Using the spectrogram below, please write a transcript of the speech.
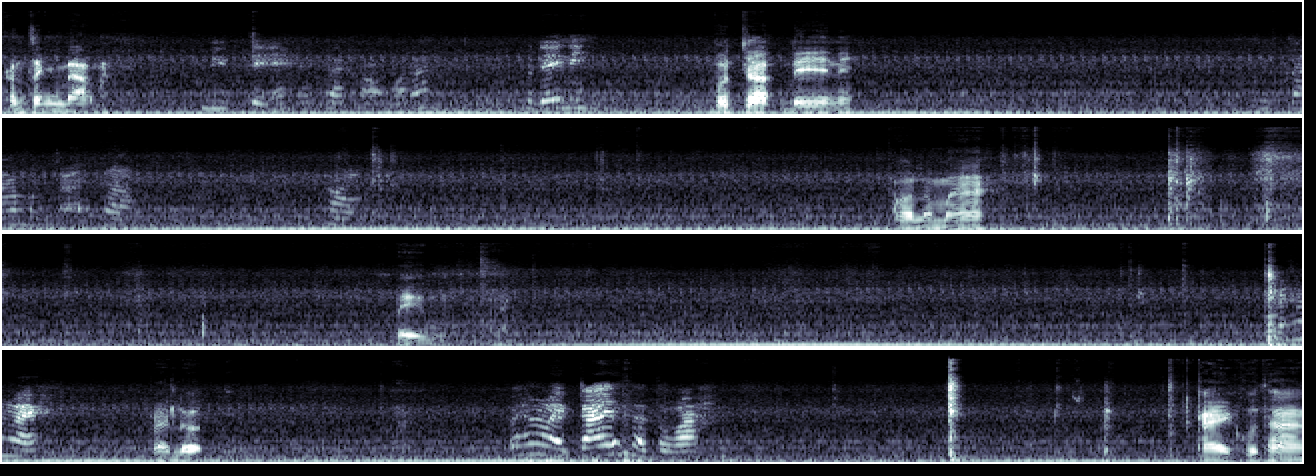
กันจังดบีบเตะให้ใส่เขาก็นะคุณได้นี่ำบจักเดนี่คือกล้ามาไก่ค่ะทพอละมา ปึ้มำไปทางไหนไปรถไปทางไหนใกล้สัตว์ตัวไกด์คู่ทาง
